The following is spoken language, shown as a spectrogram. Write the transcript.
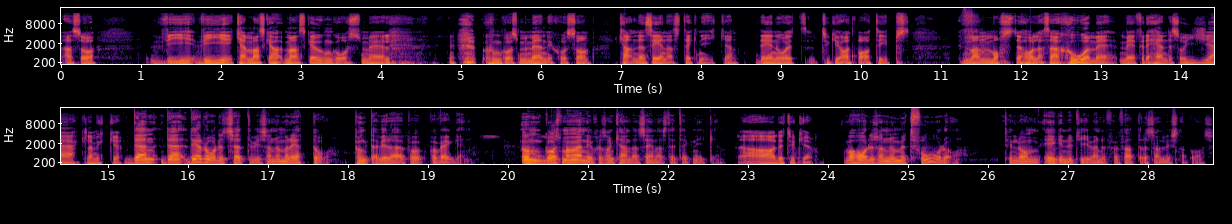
Alltså, vi, vi kan, man, ska, man ska umgås med, umgås med människor som kan den senaste tekniken. Det är nog ett, tycker jag, ett bra tips man måste hålla sig ajour med, med, för det händer så jäkla mycket. Den, det, det rådet sätter vi som nummer ett då. Punktar vi där på, på väggen. Umgås med människor som kan den senaste tekniken. Ja, det tycker jag. Vad har du som nummer två då? Till de egenutgivande författare som lyssnar på oss.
